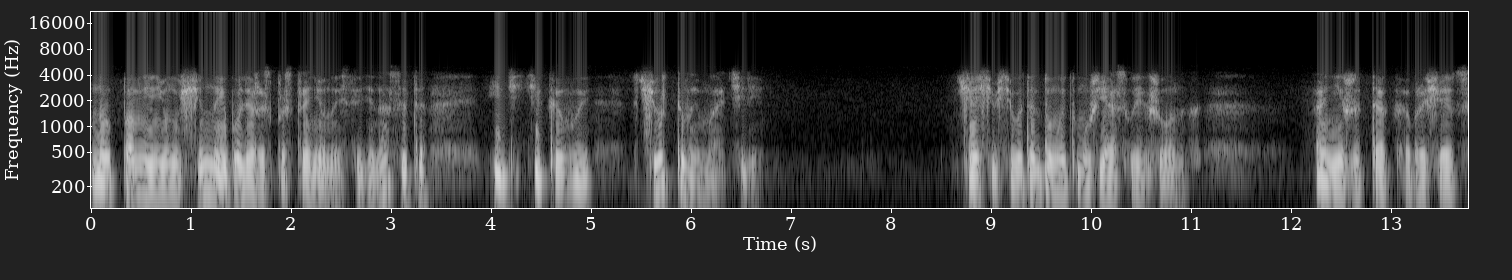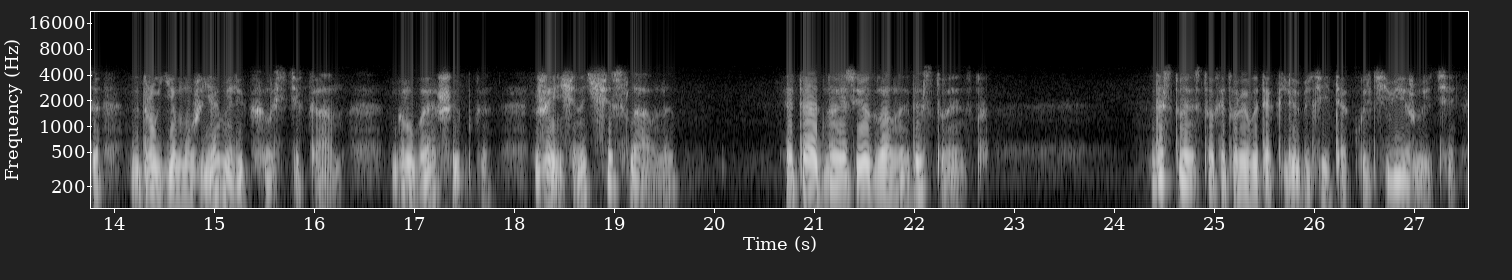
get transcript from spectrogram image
но, по мнению мужчин, наиболее распространенный среди нас, это «идите-ка вы к чертовой матери». Чаще всего так думают мужья о своих женах. Они же так обращаются к другим мужьям или к холостякам. Грубая ошибка. Женщина тщеславна. Это одно из ее главных достоинств. Достоинство, которое вы так любите и так культивируете –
